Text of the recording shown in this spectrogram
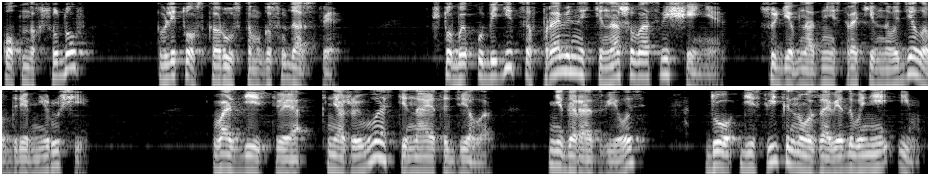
копных судов в литовско-русском государстве, чтобы убедиться в правильности нашего освящения – судебно-административного дела в Древней Руси. Воздействие княжей власти на это дело недоразвилось до действительного заведования им.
